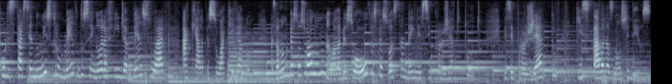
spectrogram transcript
por estar sendo um instrumento do Senhor a fim de abençoar aquela pessoa, aquele aluno. Mas ela não abençoou só o aluno, não. Ela abençoou outras pessoas também nesse projeto todo. Nesse projeto que estava nas mãos de Deus.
